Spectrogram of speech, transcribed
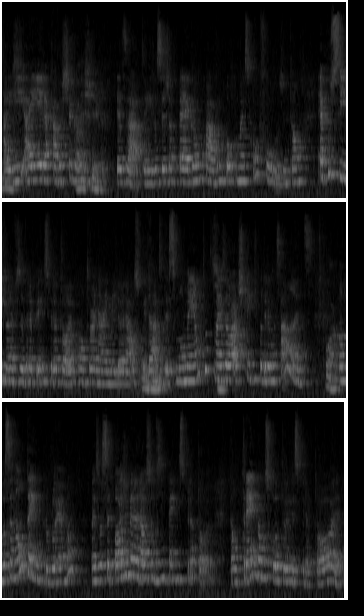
Aí, aí ele acaba chegando. Aí chega. Exato, aí você já pega um quadro um pouco mais confuso. Então, é possível na fisioterapia respiratória contornar e melhorar os cuidados uhum. desse momento, Sim. mas eu acho que a gente poderia começar antes. Claro. Quando você não tem um problema, mas você pode melhorar o seu desempenho respiratório. Então, o treino da musculatura respiratória,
